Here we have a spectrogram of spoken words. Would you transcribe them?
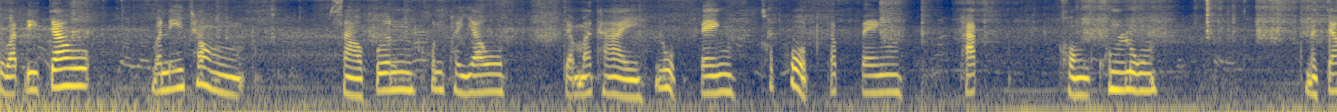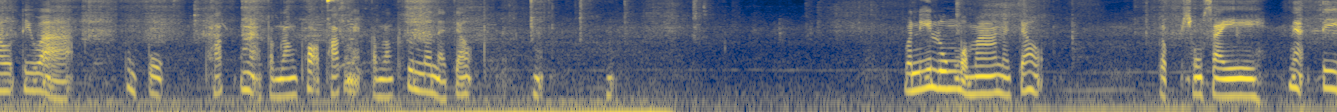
สวัสดีเจ้า วันนี้ช่องสาวเฟิร์นคนพะเยาจะมาถ่ายรูปแปลงข้าวโพดกับแปลงพักของคุณลุงนะเจ้าที่ว่าเพิ่นปลูกพักน่ะกำลังเพาะพักเนี่ยกำลังขึ้นแล้วนะเจ้า วันนี้ลุงบอกมานะเจ้า กับสงสัยเนี่ยที่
